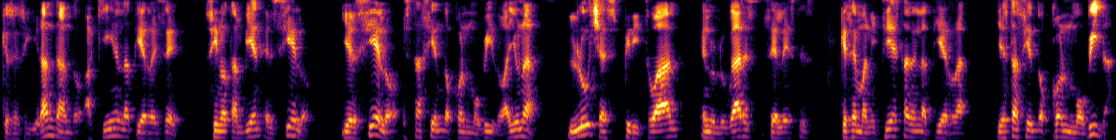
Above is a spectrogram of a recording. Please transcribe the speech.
que se seguirán dando aquí en la tierra, dice, sino también el cielo. Y el cielo está siendo conmovido. Hay una lucha espiritual en los lugares celestes que se manifiestan en la tierra y está siendo conmovida.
